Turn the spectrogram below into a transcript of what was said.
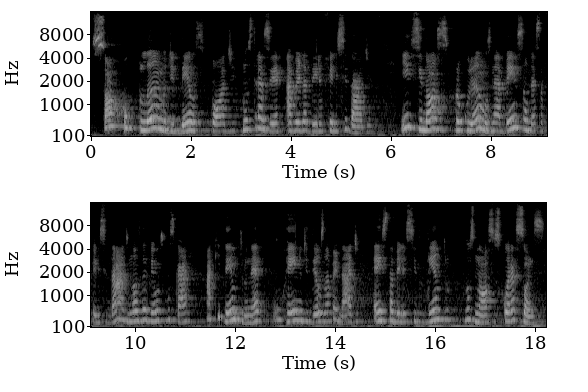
Só o plano de Deus pode nos trazer a verdadeira felicidade. E se nós procuramos né, a bênção dessa felicidade, nós devemos buscar aqui dentro, né? O reino de Deus, na verdade, é estabelecido dentro dos nossos corações.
